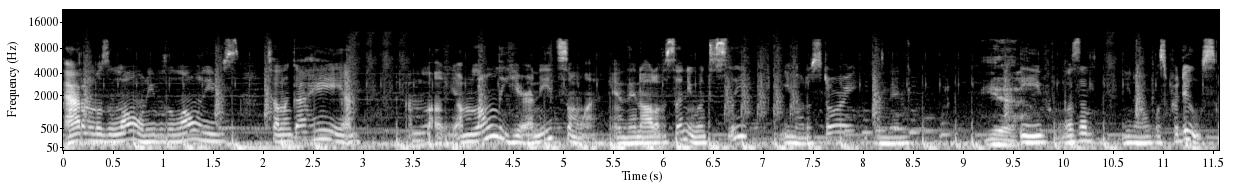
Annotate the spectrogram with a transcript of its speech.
Adam was alone. He was alone. He was telling God, "Hey, I'm, I'm, I'm lonely here. I need someone." And then all of a sudden, he went to sleep. You know the story. And then Yeah. Eve was a, you know, was produced.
